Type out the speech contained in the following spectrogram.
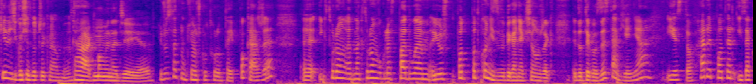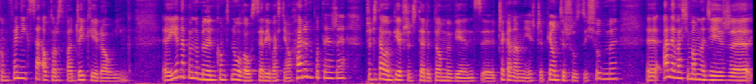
kiedyś go się doczekamy. Tak, mamy nadzieję. Już ostatnią książką, którą tutaj pokażę e, i którą, na którą w ogóle wpadłem już pod, pod koniec książek do tego zestawienia jest to Harry Potter i Zakon Feniksa autorstwa J.K. Rowling. E, Ja na pewno będę kontynuował serię właśnie o Harrym Potterze. Przeczytałem pierwsze cztery tomy, więc e, czeka na mnie jeszcze piąty, szósty, siódmy. E, Ale właśnie mam nadzieję, że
